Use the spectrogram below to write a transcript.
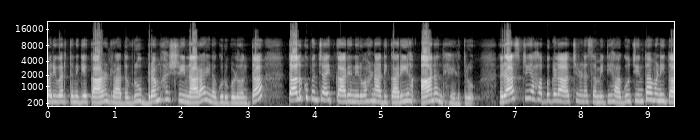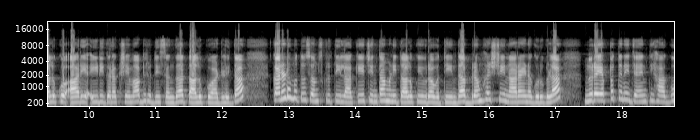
ಪರಿವರ್ತನೆಗೆ ಕಾರಣರಾದವರು ಬ್ರಹ್ಮಶ್ರೀ ನಾರಾಯಣ ಗುರುಗಳು ಅಂತ ತಾಲೂಕು ಪಂಚಾಯತ್ ಕಾರ್ಯನಿರ್ವಹಣಾಧಿಕಾರಿ ಆನಂದ್ ಹೇಳಿದರು. ರಾಷ್ಟ್ರೀಯ ಹಬ್ಬಗಳ ಆಚರಣಾ ಸಮಿತಿ ಹಾಗೂ ಚಿಂತಾಮಣಿ ತಾಲೂಕು ಆರ್ಯ ಈಡಿಗರ ಕ್ಷೇಮಾಭಿವೃದ್ಧಿ ಸಂಘ ತಾಲೂಕು ಆಡಳಿತ, ಕನ್ನಡ ಮತ್ತು ಸಂಸ್ಕೃತಿ ಇಲಾಖೆ, ಚಿಂತಾಮಣಿ ತಾಲೂಕು ಇವರ ವತಿಯಿಂದ ಬ್ರಹ್ಮಶ್ರೀ ನಾರಾಯಣ ಗುರುಗಳ ನೂರ ಎಪ್ಪತ್ತನೇ ಜಯಂತಿ ಹಾಗೂ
